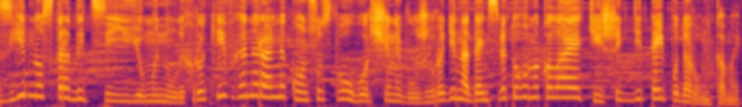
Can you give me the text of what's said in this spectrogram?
Згідно з традицією минулих років, Генеральне консульство Угорщини в Ужгороді на День Святого Миколая тішить дітей подарунками.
